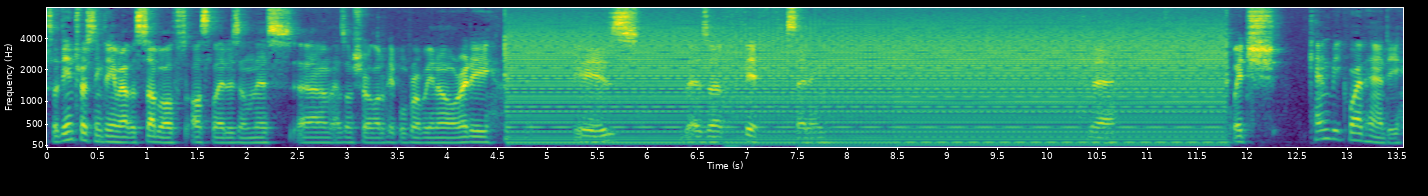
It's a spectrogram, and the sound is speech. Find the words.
So the interesting thing about the sub oscillators on this, um, as I'm sure a lot of people probably know already, is there's a fifth setting there, which can be quite handy.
